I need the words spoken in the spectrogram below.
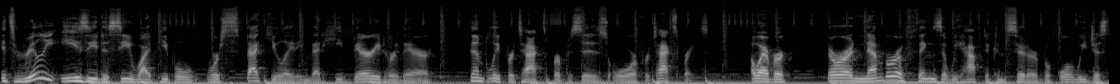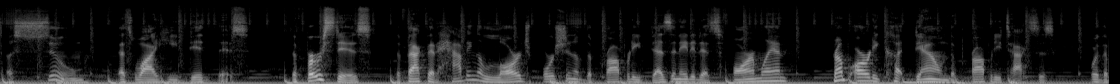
it's really easy to see why people were speculating that he buried her there simply for tax purposes or for tax breaks. However, there are a number of things that we have to consider before we just assume that's why he did this. The first is the fact that having a large portion of the property designated as farmland Trump already cut down the property taxes for the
